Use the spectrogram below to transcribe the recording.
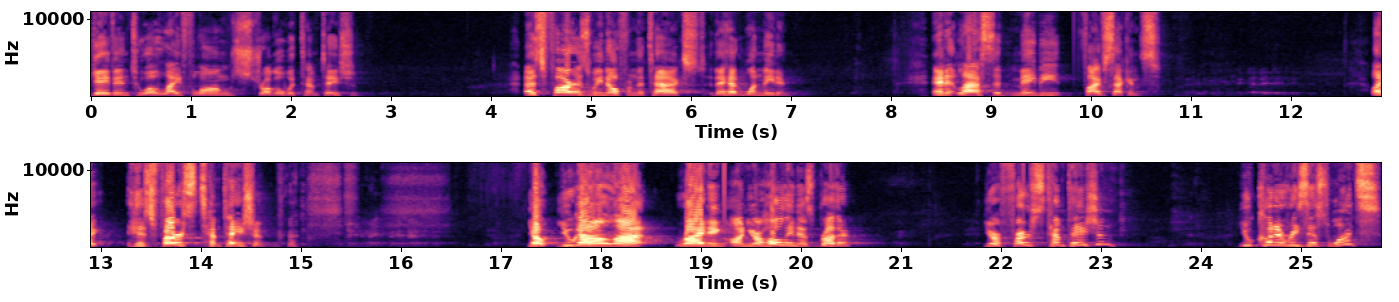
gave into a lifelong struggle with temptation. As far as we know from the text, they had one meeting. And it lasted maybe five seconds. Like his first temptation. Yo, you got a lot riding on your holiness, brother. Your first temptation? You couldn't resist once.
